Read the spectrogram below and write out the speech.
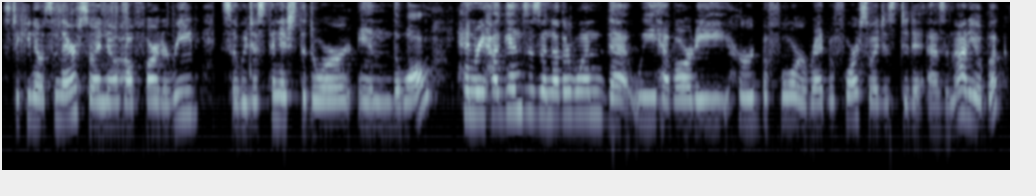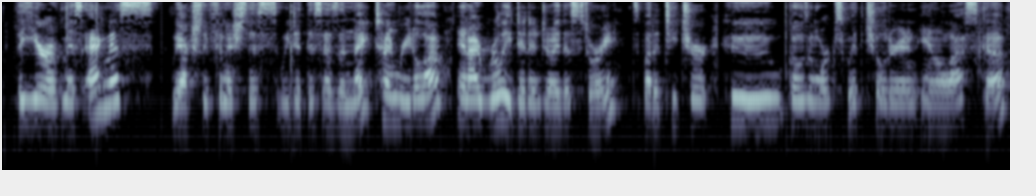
sticky notes in there, so I know how far to read. So we just finished The Door in the Wall. Henry Huggins is another one that we have already heard before or read before, so I just did it as an audiobook. The Year of Miss Agnes. We actually finished this, we did this as a nighttime read aloud, and I really did enjoy this story. It's about a teacher who goes and works with children in Alaska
